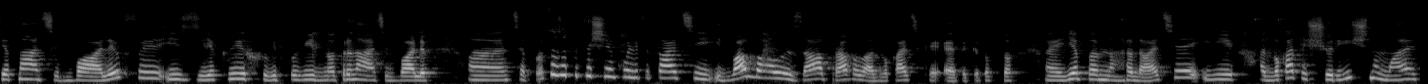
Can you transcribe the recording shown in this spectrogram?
15 балів, е, із яких відповідно 13 балів. Е, Це просто за підвищення кваліфікації, і 2 бали за правила адвокатської етики. Тобто е, є певна градація, і адвокати щорічно мають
